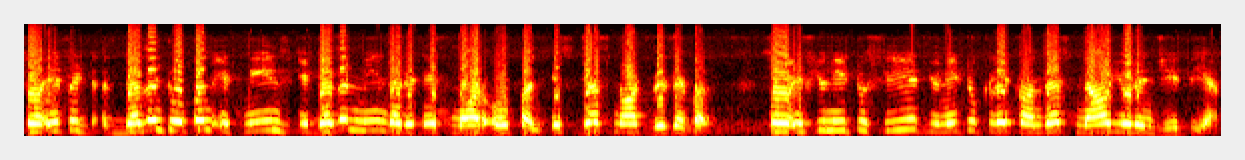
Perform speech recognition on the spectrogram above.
So if it doesn't open, it means, it doesn't mean that it is not open. It's just not visible. So if you need to see it, you need to click on this. Now you're in GPM.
